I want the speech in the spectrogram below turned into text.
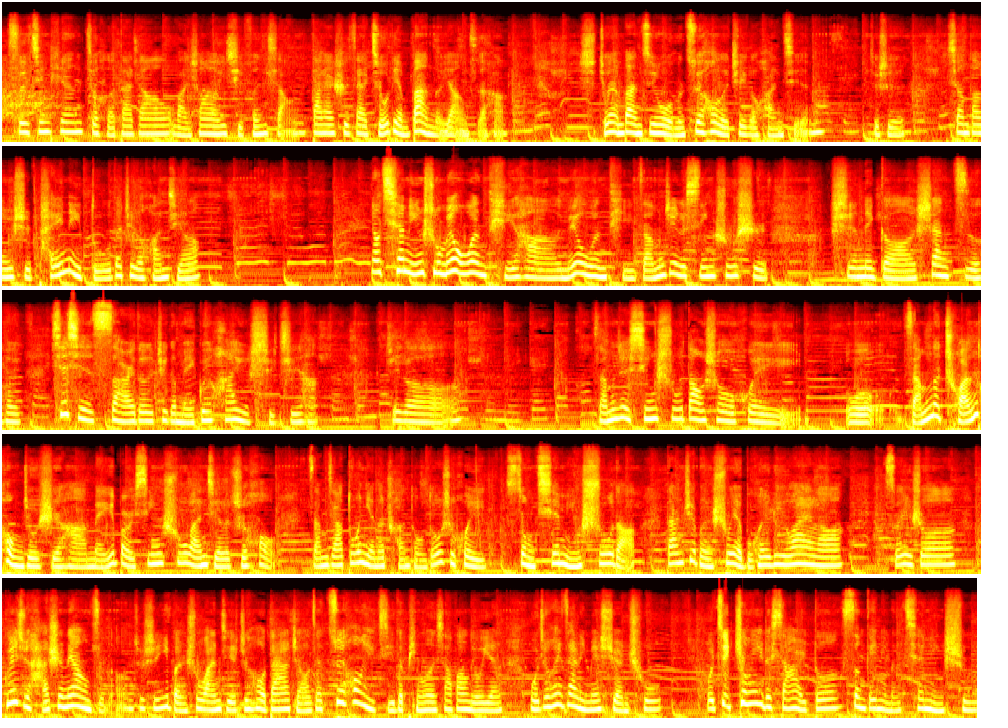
所以今天就和大家晚上要一起分享，大概是在九点半的样子哈。九点半进入我们最后的这个环节，就是相当于是陪你读的这个环节了。要签名书没有问题哈，没有问题。咱们这个新书是是那个扇子会，谢谢四儿的这个玫瑰花语十支哈。这个咱们这新书到时候会，我咱们的传统就是哈，每一本新书完结了之后。咱们家多年的传统都是会送签名书的，当然这本书也不会例外了。所以说规矩还是那样子的，就是一本书完结之后，大家只要在最后一集的评论下方留言，我就会在里面选出我最中意的小耳朵送给你们签名书。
